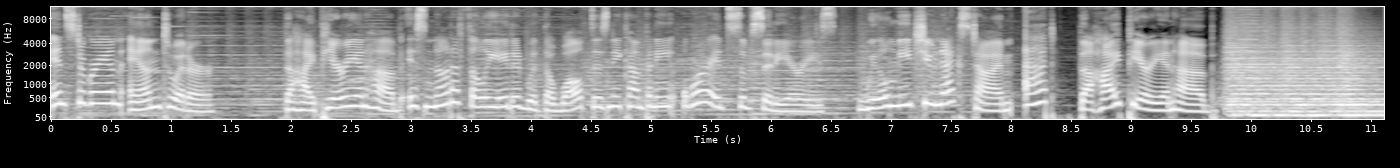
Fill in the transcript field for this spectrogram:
Instagram, and Twitter. The Hyperion Hub is not affiliated with the Walt Disney Company or its subsidiaries. We'll meet you next time at the Hyperion Hub.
